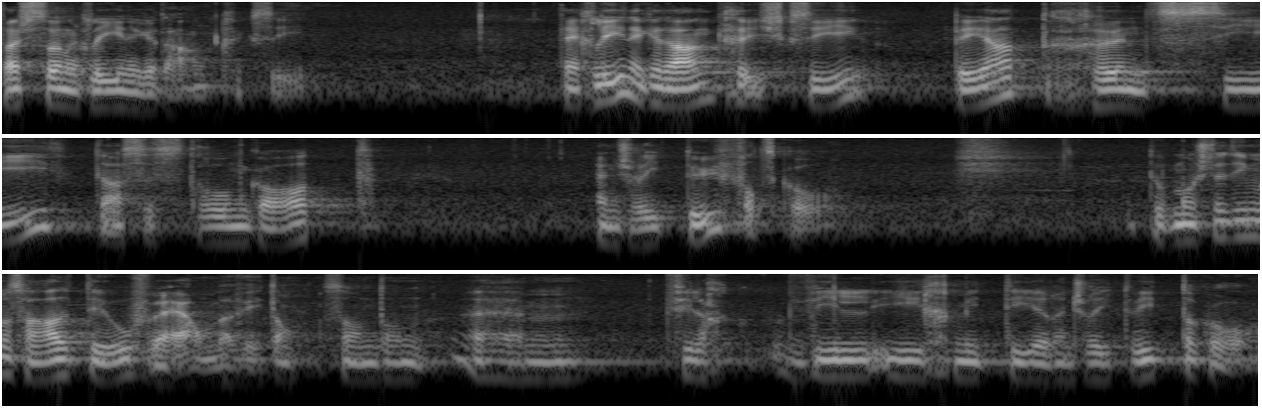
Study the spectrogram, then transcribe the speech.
Das war so ein kleiner Gedanke. Der kleine Gedanke war, Beat, könnte es sein, dass es darum geht, einen Schritt tiefer zu gehen. Du musst nicht immer das Alte aufwärmen wieder, sondern ähm, vielleicht will ich mit dir einen Schritt weiter gehen.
